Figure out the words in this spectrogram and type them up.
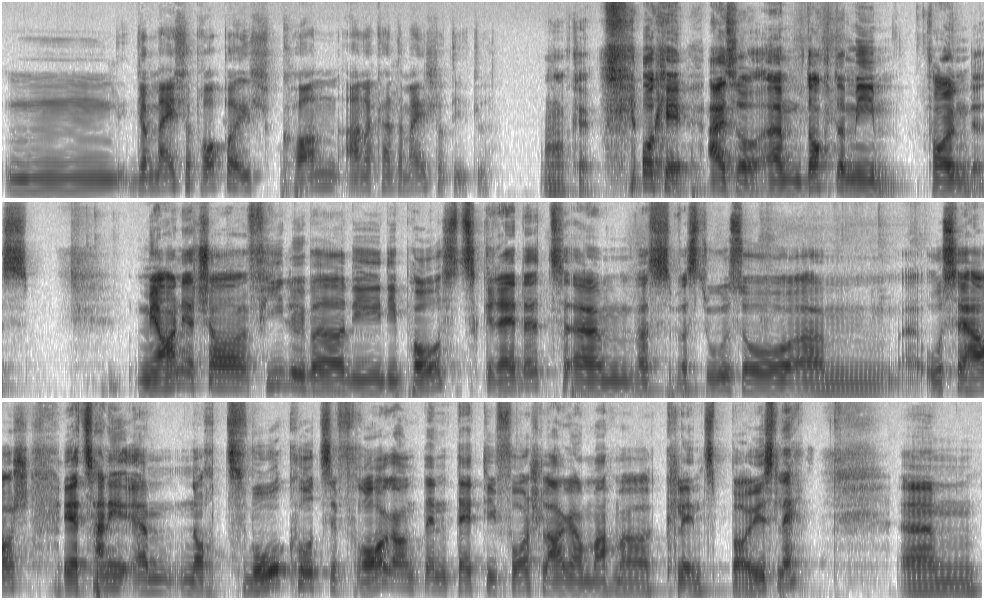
Mm, glaube, Meister Proper ist kein anerkannter Meistertitel. Okay. Okay, also ähm, Dr. Meme, folgendes. Wir haben jetzt schon viel über die, die Posts geredet, ähm, was, was du so ähm, raushaust. Jetzt habe ich ähm, noch zwei kurze Fragen und dann hätte ich vorschlagen, machen wir kleines Bäusle. Ähm,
